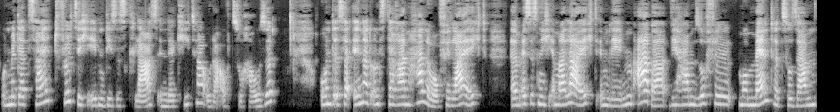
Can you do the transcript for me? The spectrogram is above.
Und mit der Zeit füllt sich eben dieses Glas in der Kita oder auch zu Hause und es erinnert uns daran, hallo, vielleicht ähm, ist es nicht immer leicht im Leben, aber wir haben so viele Momente zusammen,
